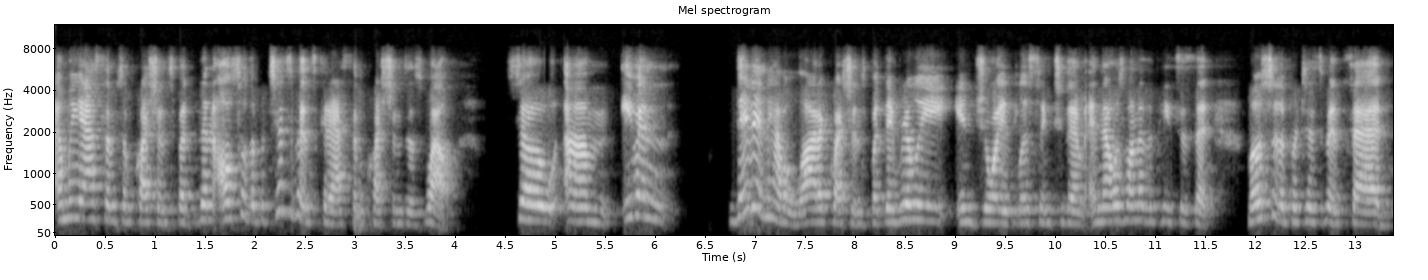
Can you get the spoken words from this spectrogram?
And we asked them some questions, but then also the participants could ask them questions as well. So um, even they didn't have a lot of questions, but they really enjoyed listening to them. And that was one of the pieces that most of the participants said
